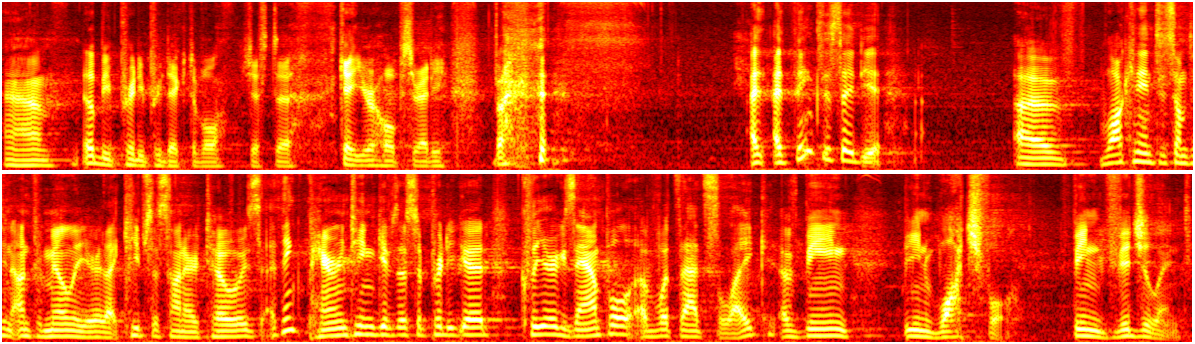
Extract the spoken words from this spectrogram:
Um, it'll be pretty predictable just to get your hopes ready. But I, I think this idea of walking into something unfamiliar that keeps us on our toes, I think parenting gives us a pretty good, clear example of what that's like, of being being watchful, being vigilant,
